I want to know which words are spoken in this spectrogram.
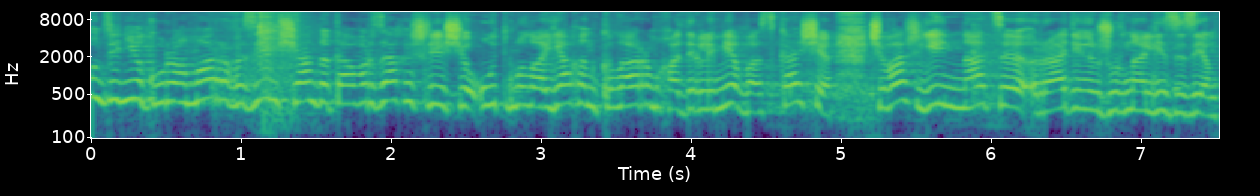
Гунзене курамар візем шанды тавырзақ ішлеші утмыла яғын кыларым қадірлеме васкашы Чываш ен наци радио журнализізем.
